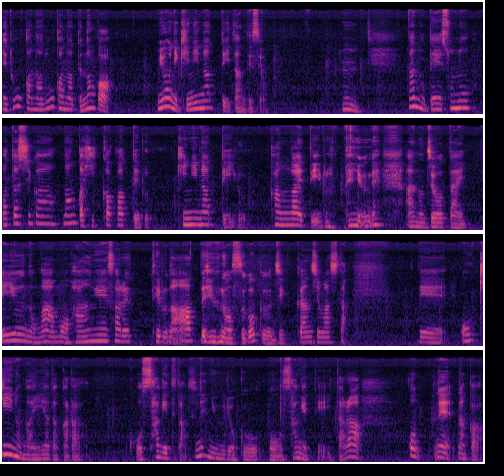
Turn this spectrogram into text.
でどうかなどうかなってなんか妙に気になっていたんですよ。うん、なのでその私がなんか引っかかってる気になっている考えているっていうね あの状態っていうのがもう反映されてるなっていうのをすごく実感しました。で大きいのが嫌だからこう下げてたんですね入力を下げていたらこうねなんか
